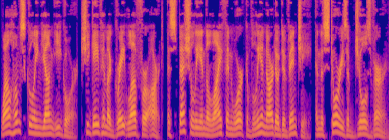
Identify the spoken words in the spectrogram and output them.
While homeschooling young Igor, she gave him a great love for art, especially in the life and work of Leonardo da Vinci, and the stories of Jules Verne.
